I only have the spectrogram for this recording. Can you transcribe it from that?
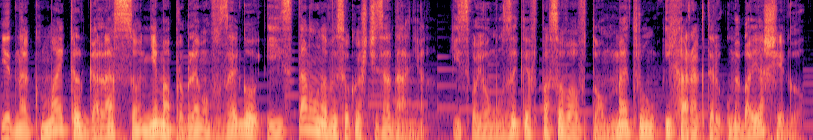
Jednak Michael Galasso nie ma problemów z ego i stanął na wysokości zadania. I swoją muzykę wpasował w to metrum i charakter Umebayashiego.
